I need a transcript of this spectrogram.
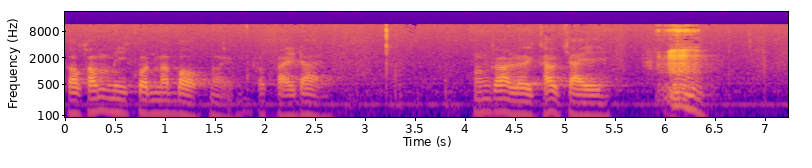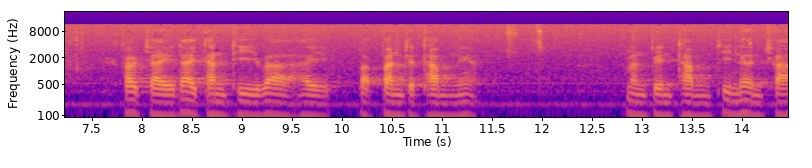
พอเขามีคนมาบอกหน่อย ก็ไปได้มันก็เลยเข้าใจ เข้าใจได้ทันทีว่าไอ้ปปัญจะทำเนี่ย มันเป็นธรรมที่เนิ่นช้า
